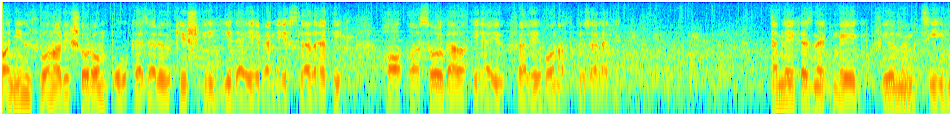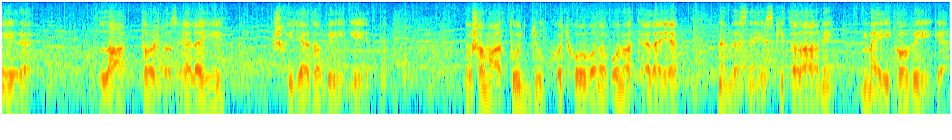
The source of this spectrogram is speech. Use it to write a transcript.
A nyílt vonali sorompókezelők is így idejében észlelhetik, ha a szolgálati helyük felé vonat közeledik. Emlékeznek még filmünk címére? Láttasd az elejét, s figyeld a végét. Nos, ha már tudjuk, hogy hol van a vonat eleje, nem lesz nehéz kitalálni, melyik a vége.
